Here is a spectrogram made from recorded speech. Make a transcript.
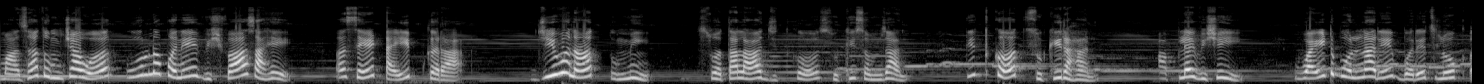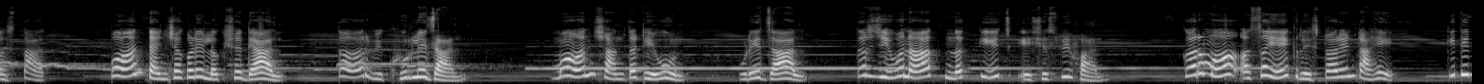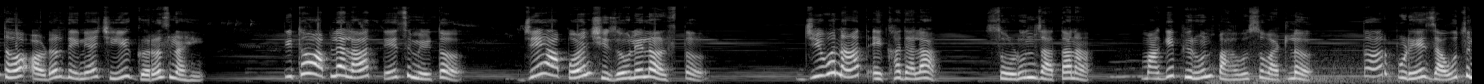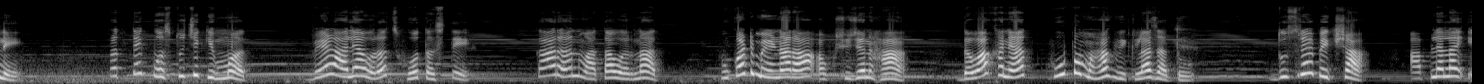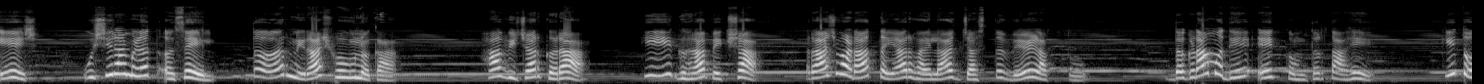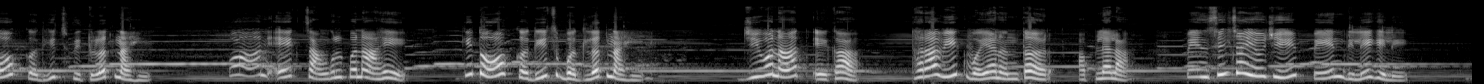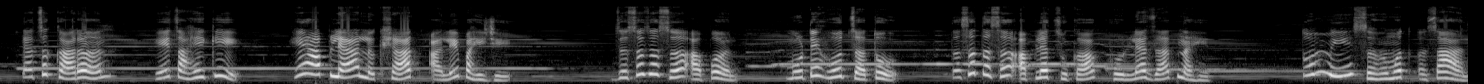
माझा तुमच्यावर पूर्णपणे विश्वास आहे असे टाईप करा. जीवनात तुम्ही स्वतःला जितकं सुखी समजाल तितकंच सुखी राहाल. आपल्याविषयी वाईट बोलणारे बरेच लोक असतात. पण त्यांच्याकडे लक्ष द्याल तर विखुरले जाल. मन शांत ठेवून पुढे जाल तर जीवनात नक्कीच यशस्वी व्हाल. कर्म असं एक रेस्टॉरंट आहे की तिथं ऑर्डर देण्याची गरज नाही. तिथं आपल्याला तेच मिळतं जे आपण शिजवलेलं असतं. जीवनात एखाद्याला सोडून जाताना मागे फिरून पाहावंसं वाटलं तर पुढे जाऊच नये. प्रत्येक वस्तूची किंमत वेळ आल्यावरच होत असते. कारण वातावरणात फुकट मिळणारा ऑक्सिजन हा दवाखान्यात खूप महाग विकला जातो. दुसऱ्यापेक्षा आपल्याला यश उशिरा मिळत असेल तर निराश होऊ नका. हा विचार करा की घरापेक्षा राजवाडा तयार व्हायला जास्त वेळ लागतो. दगडामध्ये एक कमतरता आहे. की तो कधीच पितळत नाही. पण एक चांगुलपणा आहे की तो कधीच बदलत नाही. जीवनात एका ठराविक वयानंतर आपल्याला पेन्सिलच्या ऐवजी पेन दिले गेले. त्याचं कारण हेच आहे की हे आपल्या लक्षात आले पाहिजे. जसं जसं आपण मोठे होत जातो तसं तसं आपल्या चुका खोडल्या जात नाहीत. तुम्ही सहमत असाल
